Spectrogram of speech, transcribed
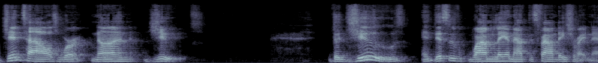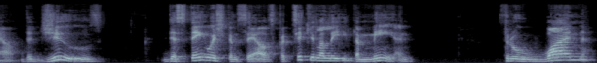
Gentiles were non Jews. The Jews, and this is why I'm laying out this foundation right now, the Jews distinguished themselves, particularly the men, through one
